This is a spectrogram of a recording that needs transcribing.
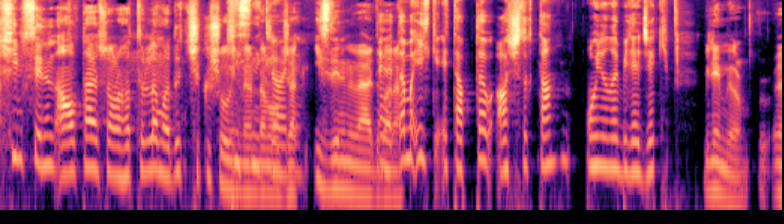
kimsenin 6 ay sonra hatırlamadığı çıkış oyunlarından Kesinlikle olacak öyle. izlenimi verdi Evet bana. ama ilk etapta açlıktan oynanabilecek. Bilemiyorum. Ee,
